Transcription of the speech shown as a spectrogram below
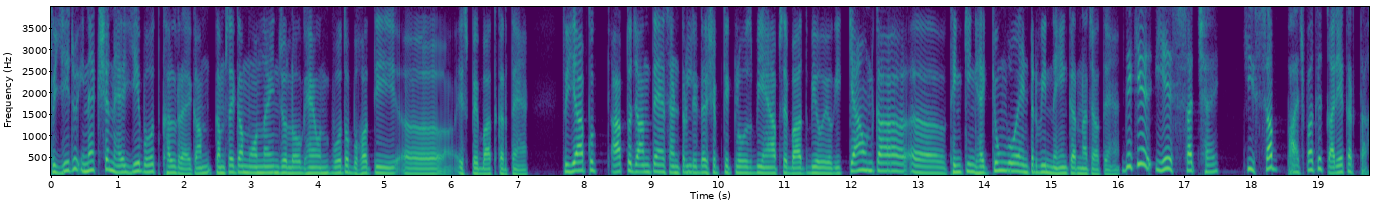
तो ये जो इनएक्शन है ये बहुत खल रहा है। कम कम से कम ऑनलाइन जो लोग हैं उन वो तो बहुत ही अ, इस पे बात करते हैं। तो ये आपको आप तो जानते हैं सेंट्रल लीडरशिप के क्लोज भी हैं आपसे बात भी हुई होगी। क्या उनका थिंकिंग है? क्यों वो इंटरव्यू नहीं करना चाहते हैं? देखिए ये सच है कि सब भाजपा के कार्यकर्ता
